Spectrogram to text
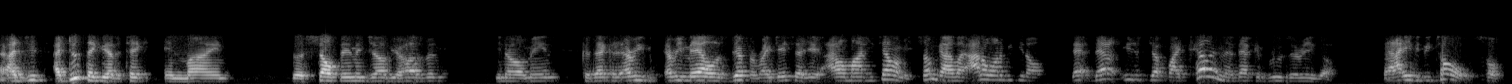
I do I do think you have to take in mind the self image of your husband. You know what I mean? Because that cause every every male is different, right? Jay said, yeah, I don't mind you telling me. Some guys like I don't want to be, you know, that that you just jump by telling them that can bruise their ego. That I need to be told. So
